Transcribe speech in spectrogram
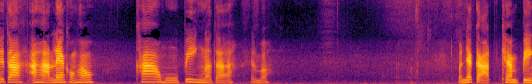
ี่จ้ะอาหารแรงของเขาข้าวหมูปิ้งนะจ้ะเห็นปะบรรยากาศแคมปิ้ง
